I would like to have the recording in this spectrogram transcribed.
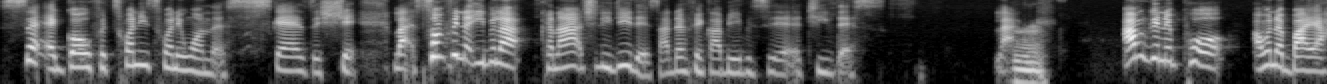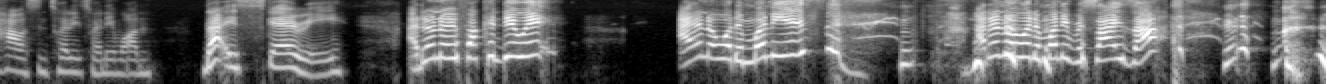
Set a goal for 2021 that scares the shit. Like something that you be like, can I actually do this? I don't think I'll be able to achieve this. Like, Mm. I'm gonna put, I want to buy a house in 2021. That is scary. I don't know if I can do it. I don't know what the money is. I don't know where the money resides at.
